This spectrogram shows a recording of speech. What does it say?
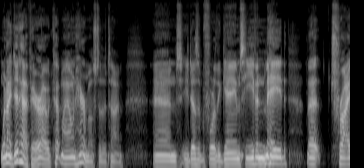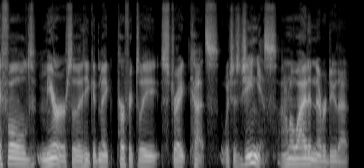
when I did have hair, I would cut my own hair most of the time. And he does it before the games. He even made that trifold mirror so that he could make perfectly straight cuts, which is genius. I don't know why I didn't ever do that.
